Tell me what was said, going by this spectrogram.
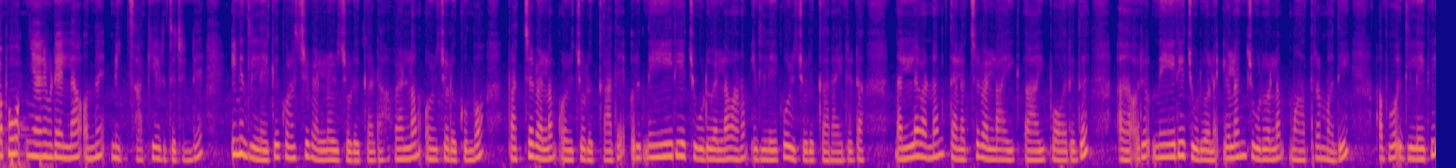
അപ്പോൾ ഞാനിവിടെ എല്ലാം ഒന്ന് മിക്സാക്കി എടുത്തിട്ടുണ്ട്. ഇനി ഇതിലേക്ക് കുറച്ച് വെള്ളം ഒഴിച്ചു കൊടുക്കുക കേട്ടോ. വെള്ളം ഒഴിച്ചെടുക്കുമ്പോൾ പച്ചവെള്ളം ഒഴിച്ചു കൊടുക്കാതെ ഒരു നേരിയ ചൂടുവെള്ളം വേണം ഇതിലേക്ക് ഒഴിച്ചു കൊടുക്കാനായിട്ട് കേട്ടോ. നല്ലവണ്ണം തിളച്ച വെള്ളമായി ആയി പോരുത് ഒരു നേരിയ ചൂടുവെള്ളം ഇളം ചൂടുവെള്ളം മാത്രം മതി. അപ്പോൾ ഇതിലേക്ക്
